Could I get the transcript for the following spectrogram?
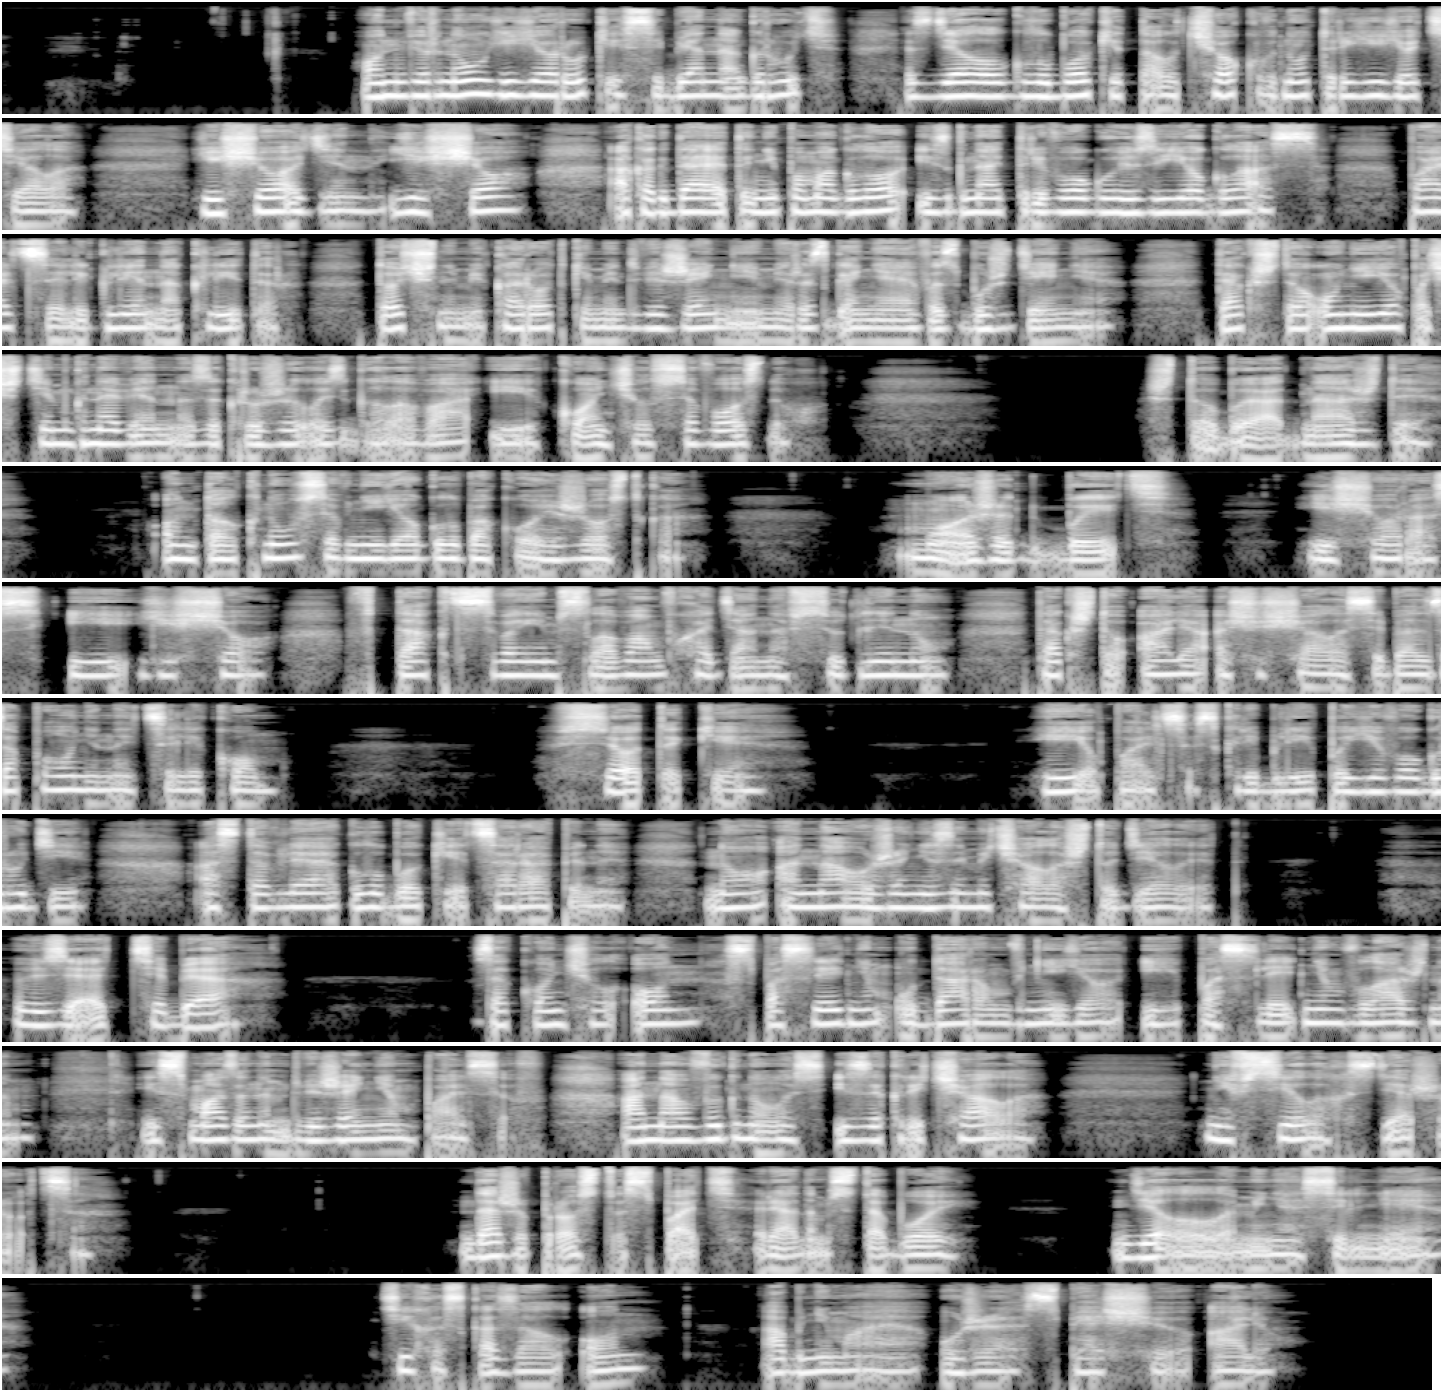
Он вернул ее руки себе на грудь, сделал глубокий толчок внутрь ее тела. Еще один, еще, а когда это не помогло изгнать тревогу из ее глаз, пальцы легли на клитор, точными короткими движениями разгоняя возбуждение, так что у нее почти мгновенно закружилась голова и кончился воздух чтобы однажды он толкнулся в нее глубоко и жестко. Может быть, еще раз и еще, в такт своим словам входя на всю длину, так что Аля ощущала себя заполненной целиком. Все-таки ее пальцы скребли по его груди, оставляя глубокие царапины, но она уже не замечала, что делает взять тебя. Закончил он с последним ударом в нее и последним влажным и смазанным движением пальцев. Она выгнулась и закричала, не в силах сдерживаться. Даже просто спать рядом с тобой делало меня сильнее. Тихо сказал он, обнимая уже спящую Алю.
